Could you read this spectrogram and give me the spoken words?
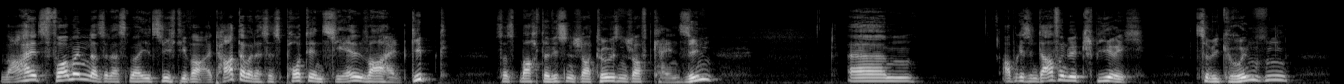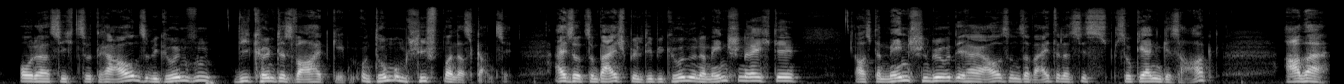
Wahrheitsformen, also dass man jetzt nicht die Wahrheit hat, aber dass es potenziell Wahrheit gibt, sonst macht der Wissenschaft, Naturwissenschaft keinen Sinn. Ähm, abgesehen davon wird es schwierig zu begründen oder sich zu trauen, zu begründen, wie könnte es Wahrheit geben. Und darum umschifft man das Ganze. Also zum Beispiel die Begründung der Menschenrechte aus der Menschenwürde heraus und so weiter, das ist so gern gesagt. Aber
